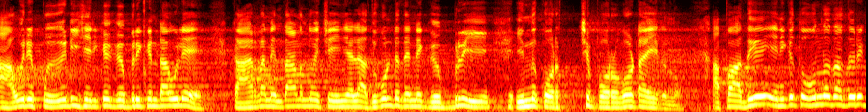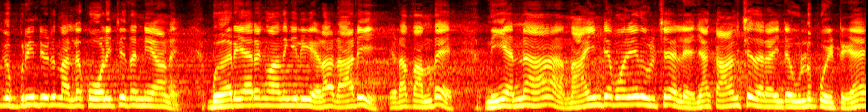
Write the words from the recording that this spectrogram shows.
ആ ഒരു പേടി ശരിക്കും ഗബ്രിക്ക് ഉണ്ടാവൂലേ? കാരണം എന്താണെന്ന് വെച്ച് കഴിഞ്ഞാൽ അതുകൊണ്ട് തന്നെ ഗബ്രി ഇന്ന് കുറച്ച് പുറകോട്ടായിരുന്നു. അപ്പോൾ അത് എനിക്ക് തോന്നുന്നത് അതൊരു ഗബ്രീന്റെ ഒരു നല്ല ക്വാളിറ്റി തന്നെയാണ്. വേറെ ആരെങ്കിലും ആണെങ്കിൽ എടാ ഡാഡി എടാ തന്തേ നീ എന്നാ നായിന്റെ മോനെ എന്ന് വിളിച്ചതല്ലേ? ഞാൻ കാണിച്ചു തരാം അതിന്റെ ഉള്ളിൽ പോയിട്ട്. ഏ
